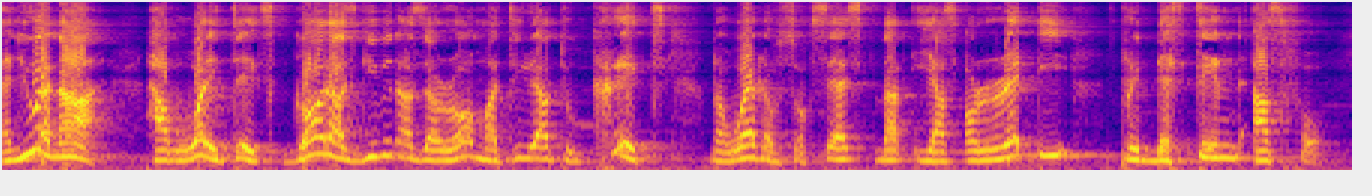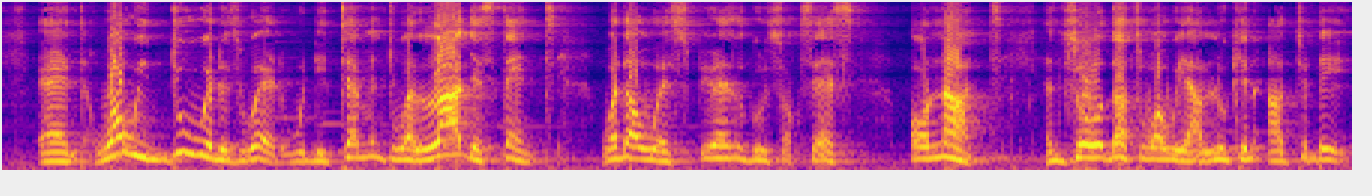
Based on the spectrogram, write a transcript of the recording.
And you and I have what it takes. God has given us the raw material to create the word of success that He has already predestined us for. And what we do with His word will determine to a large extent whether we experience good success or not. And so that's what we are looking at today.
